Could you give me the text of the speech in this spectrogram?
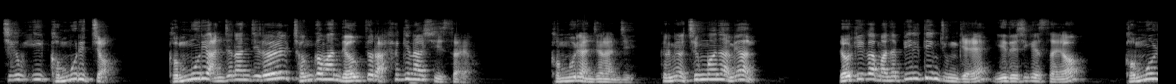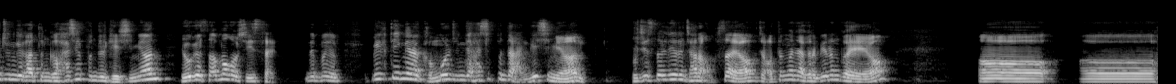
지금 이 건물 있죠? 건물이 안전한지를 점검한 내역들을 확인할 수 있어요. 건물이 안전한지. 그러면 즉 뭐냐면 여기가 만약 빌딩 중개 이해되시겠어요? 건물 중개 같은 거 하실 분들 계시면 요게 써먹을 수 있어요. 근데 뭐 빌딩이나 건물 중개 하실 분들 안 계시면 굳이 쓸 일은 잘 없어요. 자, 어떤 거냐 그럼 이런 거예요. 어, 어,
